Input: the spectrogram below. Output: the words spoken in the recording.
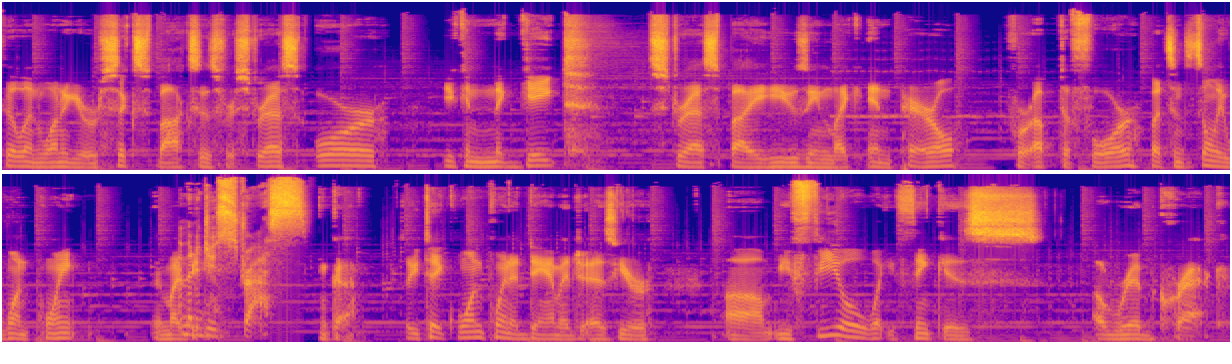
Fill in one of your six boxes for stress, or you can negate stress by using like in peril for up to four. But since it's only one point, it might I'm gonna do stress. Okay. So you take one point of damage as you're, um, you feel what you think is a rib crack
